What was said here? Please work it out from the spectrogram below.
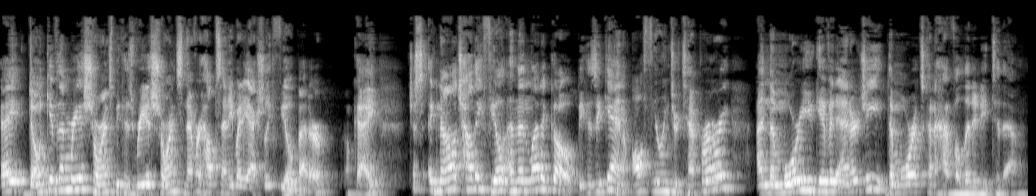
Okay. Don't give them reassurance because reassurance never helps anybody actually feel better. Okay. Just acknowledge how they feel and then let it go. Because again, all feelings are temporary. And the more you give it energy, the more it's going to have validity to them.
